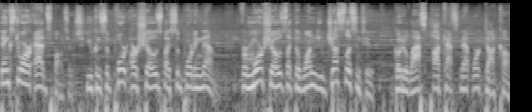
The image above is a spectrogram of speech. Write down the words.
Thanks to our ad sponsors, you can support our shows by supporting them. For more shows like the one you just listened to, go to lastpodcastnetwork.com.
